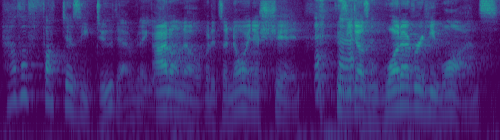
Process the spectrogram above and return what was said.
"How the fuck does he do that?" Like, "I don't know, but it's annoying as shit because he does whatever he wants."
